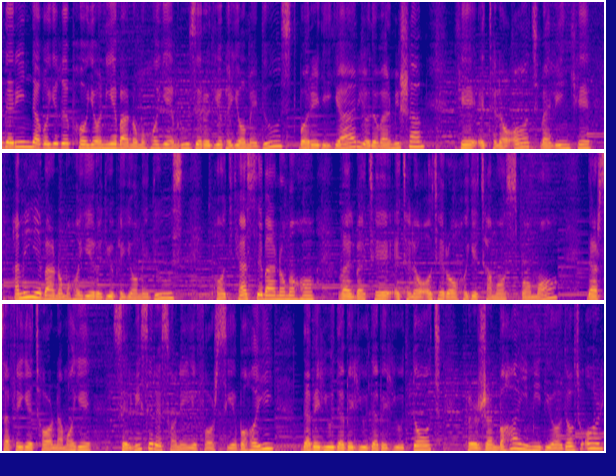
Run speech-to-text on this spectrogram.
در این دقایق پایانی برنامه های امروز رادیو پیام دوست. بار دیگر یادآور میشم که اطلاعات و لینک همه برنامه های رادیو پیام دوست پادکست برنامه ها و البته اطلاعات راه های تماس با ما در صفحه تارنمای سرویس رسانه فارسی باهایی www.persianbahaimedia.org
